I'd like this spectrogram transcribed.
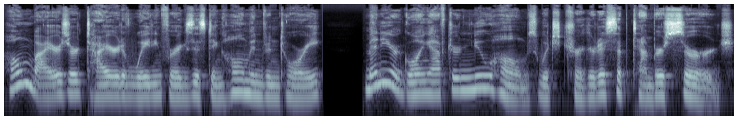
Home buyers are tired of waiting for existing home inventory. Many are going after new homes, which triggered a September surge.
